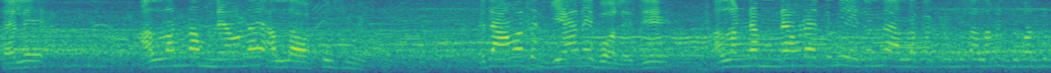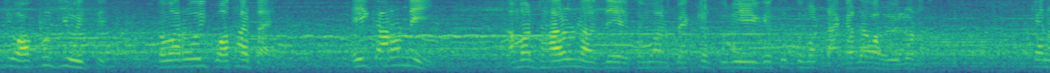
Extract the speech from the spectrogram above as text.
তাহলে আল্লাহর নাম নেওয়া নাই আল্লাহ অখুশি হয়েছে। এটা আমাদের জ্ঞানে বলে যে আল্লাহর নাম নেও নাই তুমি এই জন্য আল্লাহ পাকরবুল আলমিন তোমার প্রতি অখুশি হয়েছে তোমার ওই কথাটায় এই কারণেই আমার ধারণা যে তোমার ব্যাগটা চুরি হয়ে গেছে, তোমার টাকা যাওয়া হইল না। কেন?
